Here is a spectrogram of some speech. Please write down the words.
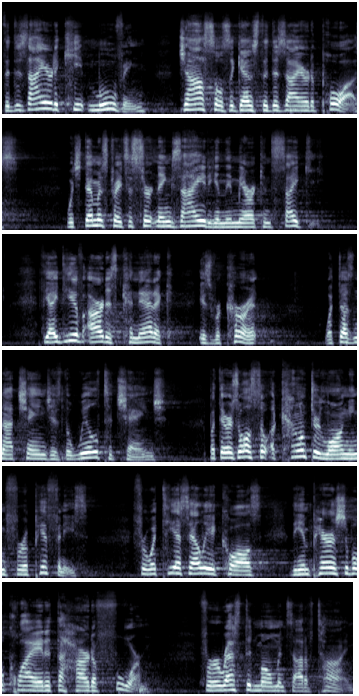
The desire to keep moving jostles against the desire to pause, which demonstrates a certain anxiety in the American psyche. The idea of art as kinetic is recurrent. What does not change is the will to change. But there is also a counter longing for epiphanies, for what T.S. Eliot calls the imperishable quiet at the heart of form, for arrested moments out of time.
